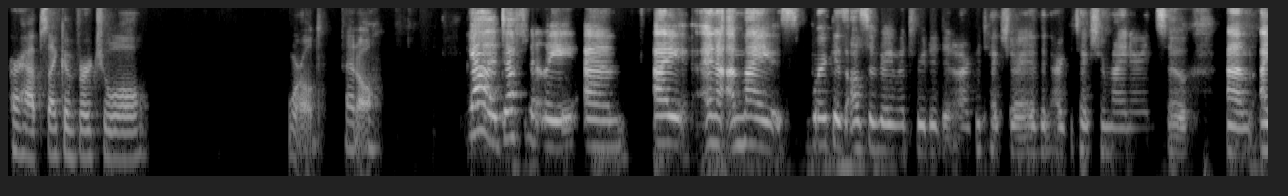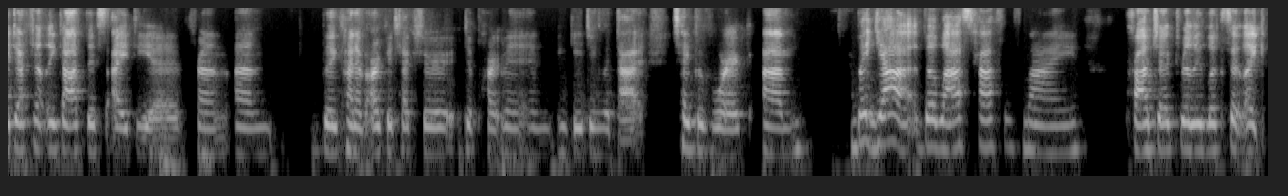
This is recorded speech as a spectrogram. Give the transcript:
perhaps like a virtual world at all yeah, definitely. Um, I and uh, my work is also very much rooted in architecture. I have an architecture minor, and so um, I definitely got this idea from um, the kind of architecture department and engaging with that type of work. Um, but yeah, the last half of my project really looks at like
